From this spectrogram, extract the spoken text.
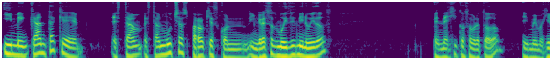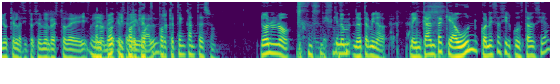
y- y me encanta que están, están muchas parroquias con ingresos muy disminuidos, en México sobre todo, y me imagino que la situación del resto de Hispanoamérica ¿Y será por qué, igual. por qué te encanta eso? No, no, no. Es que no, no he terminado. Me encanta que aún con esa circunstancia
